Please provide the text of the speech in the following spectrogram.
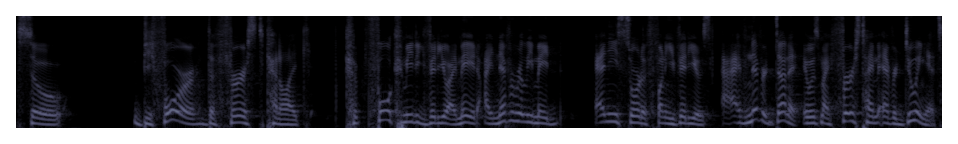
So before the first kind of like full comedic video I made, I never really made any sort of funny videos. I've never done it. It was my first time ever doing it.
